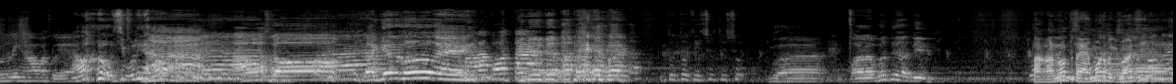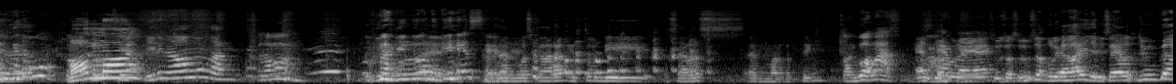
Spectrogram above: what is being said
wuling awas lu ya. Oh, si Buli Awas dong. Lagian lu, Leng. Parah kota. Tuh tuh tisu tisu. Gua Parah banget ya di Tangan lo tremor bagaimana sih? Ngomong. ini ngomong kan. Kenapa? Lagi dulu digeser. Kerjaan gua sekarang itu di sales and marketing. Tahun gua mas. SKM lah ya. susah-susah kuliah aja jadi sales juga.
